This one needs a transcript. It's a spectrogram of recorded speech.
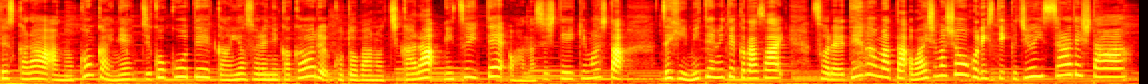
ですからあの今回ね自己肯定感やそれに関わる言葉の力についてお話ししていきました。是非見てみてください。それではまたお会いしましょう。ホリスティック11サラでした。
